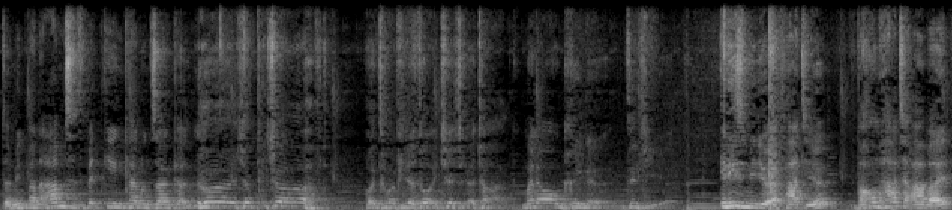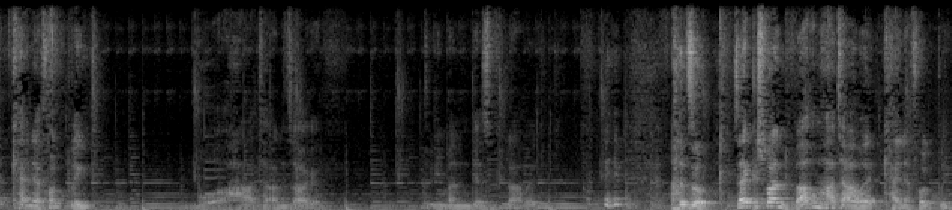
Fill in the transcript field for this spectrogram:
damit man abends ins Bett gehen kann und sagen kann, ja, ich habe geschafft. Heute war wieder so ein tschüssiger Tag. Meine Augenringe sind hier. In diesem Video erfahrt ihr, warum harte Arbeit keinen Erfolg bringt. Harte Ansage. Für jemanden, der so viel arbeitet. also, seid gespannt, warum harte Arbeit keinen Erfolg bringt.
